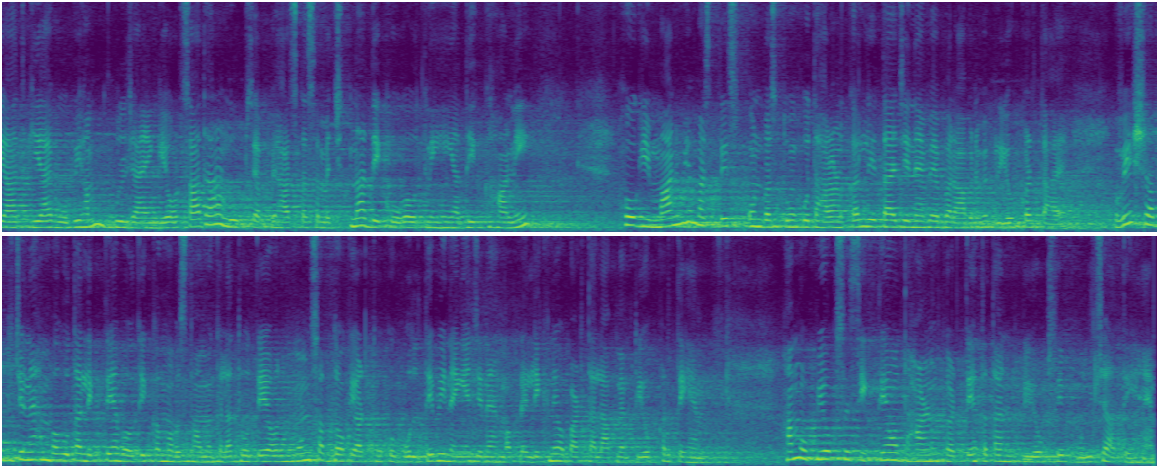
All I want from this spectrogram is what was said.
याद किया है वो भी हम भूल जाएँगे। और साधारण रूप से अभ्यास का समय जितना अधिक होगा, उतनी ही अधिक हानि होगी। मानवीय मस्तिष्क उन वस्तुओं को धारण कर लेता है जिन्हें वह बराबर में प्रयोग करता है। वे शब्द जिन्हें हम बहुधा लिखते हैं, बहुत ही कम अवस्थाओं में गलत होते हैं और हम उन शब्दों के अर्थों को भूलते भी नहीं हैं जिन्हें हम अपने लिखने और वार्तालाप में प्रयोग करते हैं। हम उपयोग से सीखते हैं और धारण करते हैं तथा अनुप्रयोग से भूल जाते हैं।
